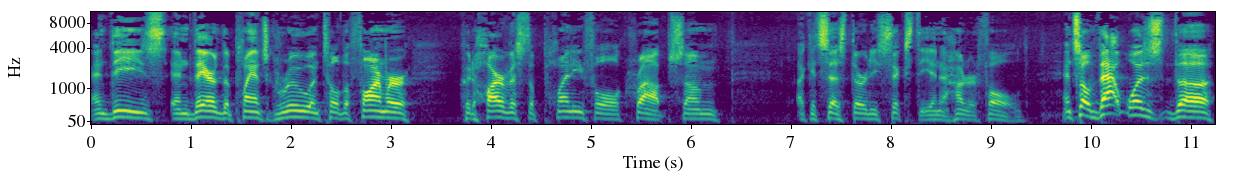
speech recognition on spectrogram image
And these and there the plants grew until the farmer could harvest a plentiful crop, some, like it says, 30, 60, and a hundredfold. And so that was the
